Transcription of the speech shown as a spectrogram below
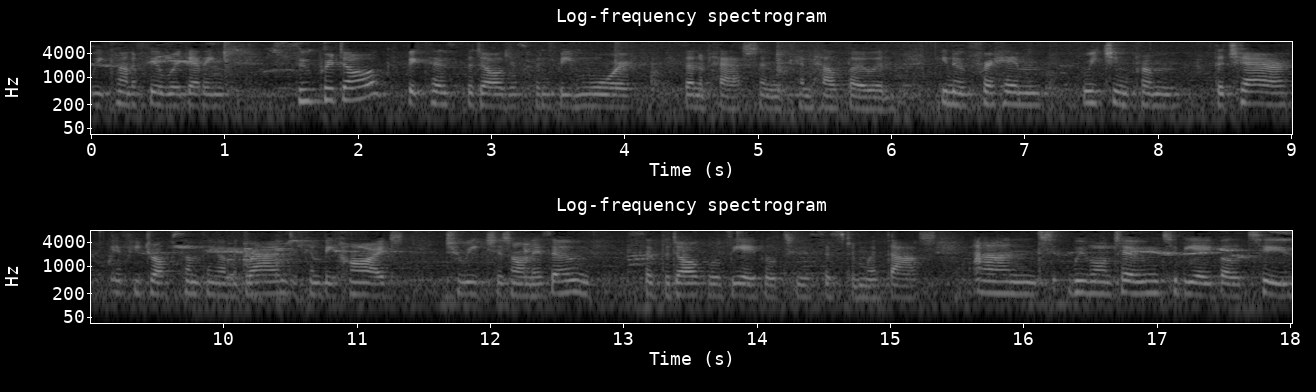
We kind of feel we're getting super dog because the dog is going to be more than a pet and can help Owen. You know, for him, reaching from the chair, if he drops something on the ground, it can be hard to reach it on his own. So the dog will be able to assist him with that. And we want Owen to be able to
